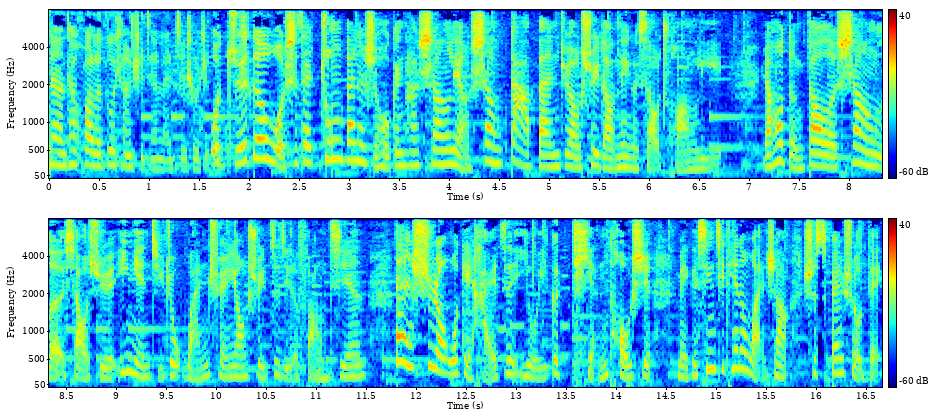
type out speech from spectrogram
那他花了多长时间来接受这个？我觉得我是在中班的时候跟他商量，上大班就要睡到那个小床里。然后等到了上了小学一年级，就完全要睡自己的房间。但是哦，我给孩子有一个甜头，是每个星期天的晚上是 special day。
